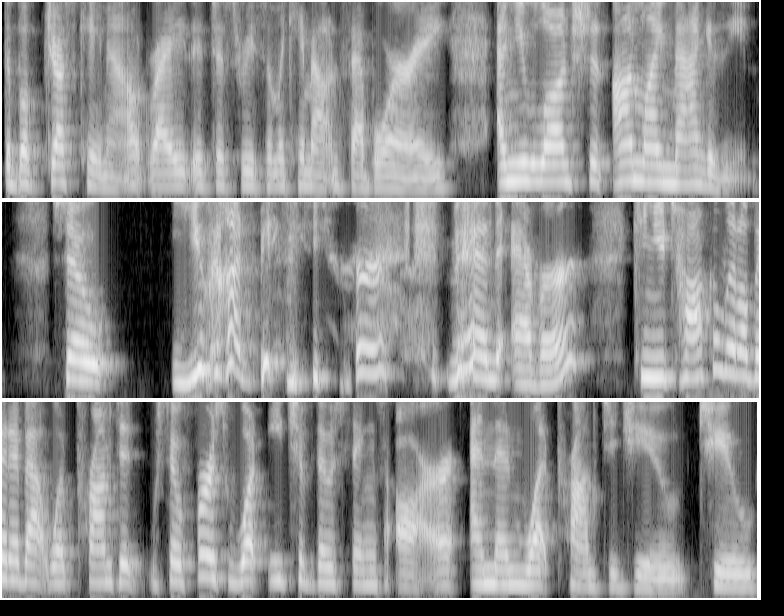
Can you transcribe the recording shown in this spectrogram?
the book just came out right it just recently came out in february and you launched an online magazine so you got busier than ever. Can you talk a little bit about what prompted? So, first, what each of those things are, and then what prompted you to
